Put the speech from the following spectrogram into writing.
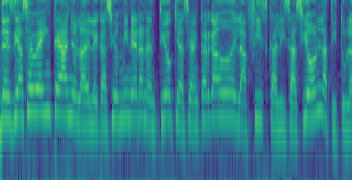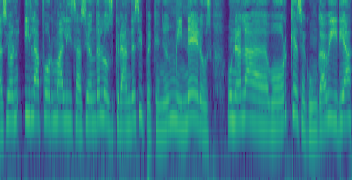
Desde hace 20 años, la delegación minera en Antioquia se ha encargado de la fiscalización, la titulación y la formalización de los grandes y pequeños mineros, una labor que, según Gaviria,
